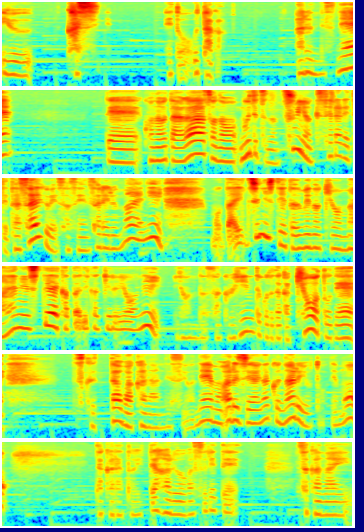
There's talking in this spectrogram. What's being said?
いう歌詞、えっと、歌があるんですね。でこの歌がその無実の罪を着せられて太宰府へ左遷される前にもう大事にしていた梅の木を前にして語りかけるように読んだ作品ってことだから京都で作った和歌なんですよね。もう主がいなくなるよと。でもだからといって春を忘れて咲かない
